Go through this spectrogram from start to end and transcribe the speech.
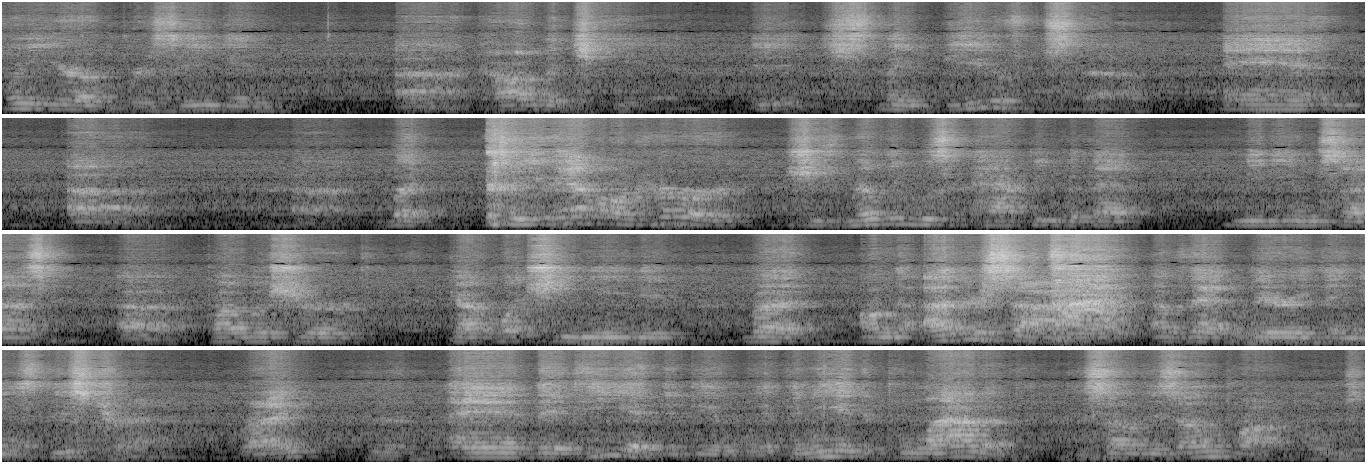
twenty-year-old Brazilian, uh, college kid, it it just made beautiful stuff. And, uh, uh, but, so you have on her, she really was happy with that medium-sized, uh, publisher, got what she needed. But on the other side of that very thing is this track, right? Yeah. And that he had to deal with, and he had to pull out of it, and solve his own problems.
